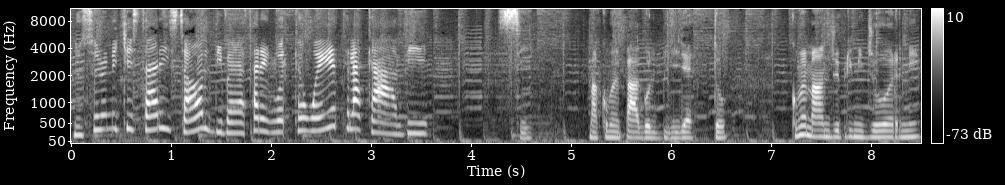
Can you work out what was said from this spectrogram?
Non sono necessari i soldi, vai a fare il workaway e te la cavi. Sì, ma come pago il biglietto? Come mangio i primi giorni?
